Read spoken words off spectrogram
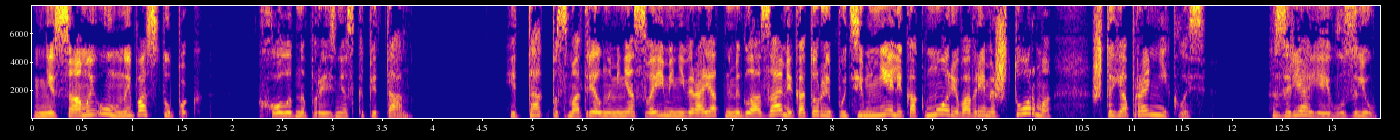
не самый умный поступок», — холодно произнес капитан. И так посмотрел на меня своими невероятными глазами, которые потемнели, как море во время шторма, что я прониклась. Зря я его злю.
